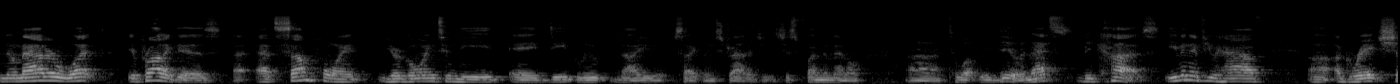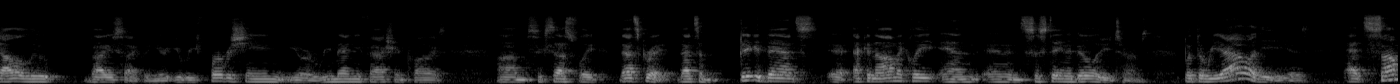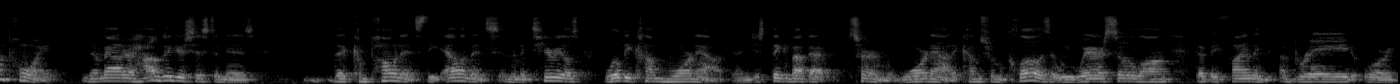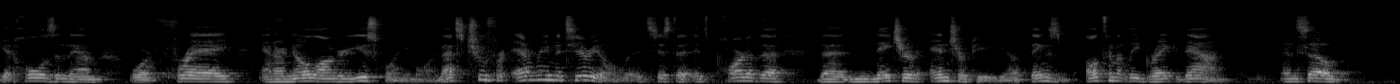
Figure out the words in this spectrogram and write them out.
no matter what your product is, at some point you're going to need a deep loop value cycling strategy. It's just fundamental uh, to what we do. And that's because even if you have uh, a great shallow loop value cycling, you're, you're refurbishing, you're remanufacturing products um, successfully, that's great. That's a big advance uh, economically and, and in sustainability terms. But the reality is, at some point, no matter how good your system is, the components, the elements, and the materials will become worn out. And just think about that term, worn out. It comes from clothes that we wear so long that they finally abrade or get holes in them or fray and are no longer useful anymore. And that's true for every material. It's just a, it's part of the, the nature of entropy. You know, things ultimately break down. And so,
